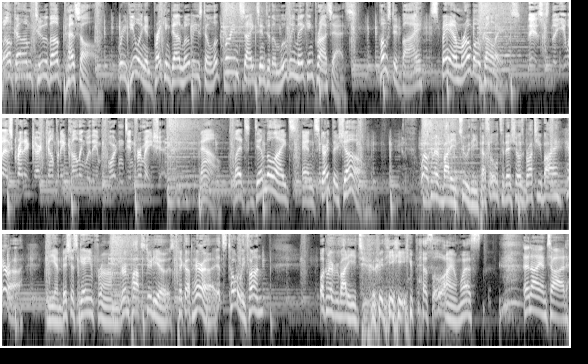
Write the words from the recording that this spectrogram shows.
Welcome to The Pestle, reviewing and breaking down movies to look for insights into the movie making process. Hosted by Spam Robocallers. This is the U.S. credit card company calling with important information. Now, let's dim the lights and start the show. Welcome, everybody, to The Pestle. Today's show is brought to you by Hera, the ambitious game from Grim Pop Studios. Pick up Hera, it's totally fun. Welcome, everybody, to The Pestle. I am Wes. And I am Todd.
